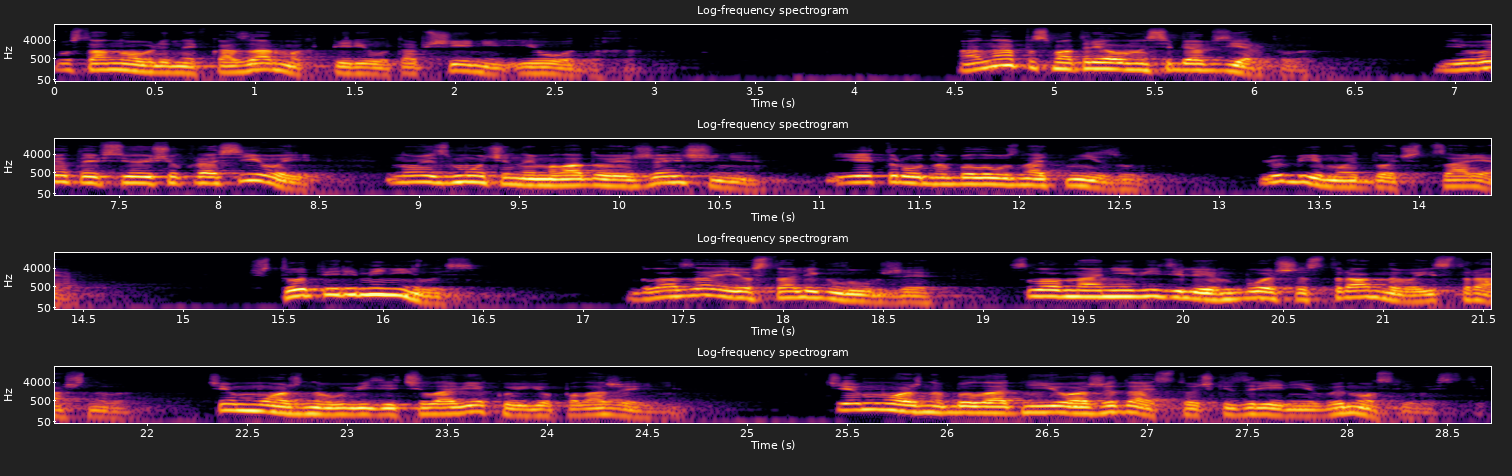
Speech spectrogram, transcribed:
установленной в казармах период общения и отдыха. Она посмотрела на себя в зеркало, и в этой все еще красивой, но измученной молодой женщине ей трудно было узнать Низу, любимую дочь царя. Что переменилось? Глаза ее стали глубже, словно они видели больше странного и страшного, чем можно увидеть человеку ее положение, чем можно было от нее ожидать с точки зрения выносливости.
